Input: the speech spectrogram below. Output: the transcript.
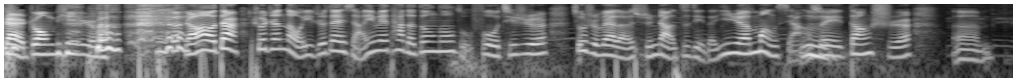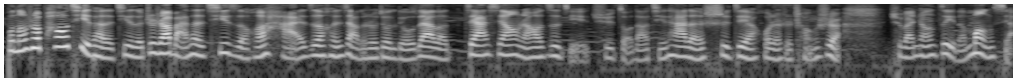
开始装逼是吧？然后，但是说真的，我一直在想，因为他的曾曾祖父其实就是为了寻找自己的音乐梦想，嗯所以当时，嗯。不能说抛弃他的妻子，至少把他的妻子和孩子很小的时候就留在了家乡，然后自己去走到其他的世界或者是城市，去完成自己的梦想。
